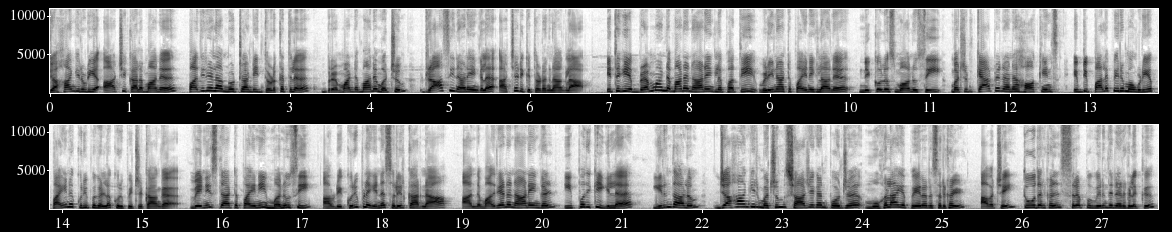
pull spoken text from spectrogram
ஜஹாங்கீருடைய ஆட்சி காலமான பதினேழாம் நூற்றாண்டின் தொடக்கத்துல பிரம்மாண்டமான மற்றும் ராசி நாணயங்களை அச்சடிக்க தொடங்கினாங்களா. இத்தகைய பிரம்மாண்டமான நாணயங்களை பத்தி வெளிநாட்டு பயணிகளான நிக்கோலஸ் மானுசி மற்றும் கேப்டனான ஹாக்கின்ஸ் இப்படி பல பேரும் அவங்களுடைய பயண குறிப்புகள்ல குறிப்பிட்டிருக்காங்க. வெனிஸ் நாட்டு பயணி மனுசி அவருடைய குறிப்புல என்ன சொல்லியிருக்காருன்னா அந்த மாதிரியான நாணயங்கள் இப்போதைக்கு இல்ல இருந்தாலும் ஜஹாங்கீர் மற்றும் ஷாஜகான் போன்ற முகலாய பேரரசர்கள் அவற்றை தூதர்கள் சிறப்பு விருந்தினர்களுக்கு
